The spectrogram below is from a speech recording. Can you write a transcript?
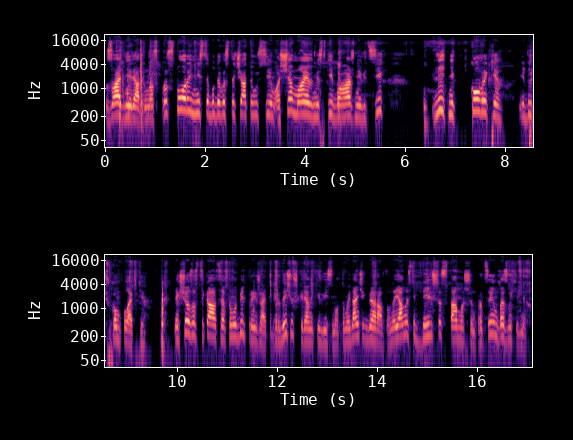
Задній ряд у нас просторий, місця буде вистачати усім, а ще має вмісткий багажний відсік. Літні коврики йдуть в комплекті. Якщо зацікавив цей автомобіль, приїжджайте. Бердичів, Шкіряників 8, автомайданчик Біаравто. В наявності більше 100 машин. Працюємо без вихідних.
